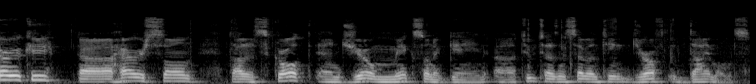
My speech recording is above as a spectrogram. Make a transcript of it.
Rookie, uh, Harrison, Dallas Scott, and Joe Mixon again. Uh, 2017 draft diamonds.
